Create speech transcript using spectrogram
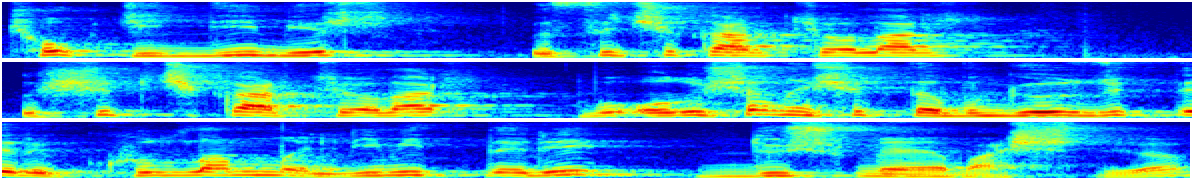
Çok ciddi bir ısı çıkartıyorlar, ışık çıkartıyorlar. Bu oluşan ışıkta bu gözlükleri kullanma limitleri düşmeye başlıyor.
